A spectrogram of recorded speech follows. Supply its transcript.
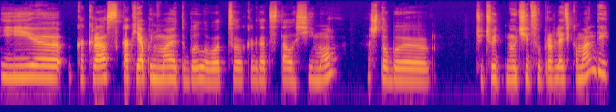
и как раз, как я понимаю, это было вот, когда ты стала CMO, чтобы чуть-чуть научиться управлять командой.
